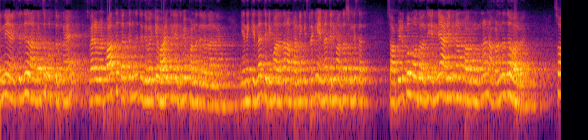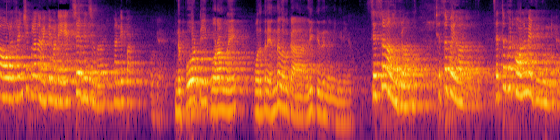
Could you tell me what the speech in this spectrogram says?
இன்னும் எனக்கு தெரிஞ்சு நான் கற்றுக் கொடுத்துருக்கேன். வேறவங்களை பார்த்து கற்றுக்கினது இது வரைக்கும் வாழ்க்கையில் எதுவுமே பண்ணதில்லை நான். எனக்கு என்ன தெரியுமோ அதை தான் நான் பண்ணிக்கிட்டு இருக்கேன். என்ன தெரியுமோ அதான் சொல்லி சார். ஸோ அப்படி இருக்கும்போது வந்து என்ன அழிக்கணும்னு பார்க்கணும்னா நான் வளர்ந்து தான் வருவேன். ஸோ அவங்களோட ஃப்ரெண்ட்ஷிப்லாம் நான் வைக்க மாட்டேன். எச்சே அப்படின்னு சொல்லுவேன். கண்டிப்பாக ஓகே இந்த போட்டி பொறாமை ஒருத்தனை எந்த அளவுக்கு அழிக்குதுன்னு நினைக்கிறீங்க? செத்துருவாங்க ப்ரோ செத்து போயிடுவாங்க செத்து போட்டு ஒன்றுமே எடுத்துக்க முடியாது.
